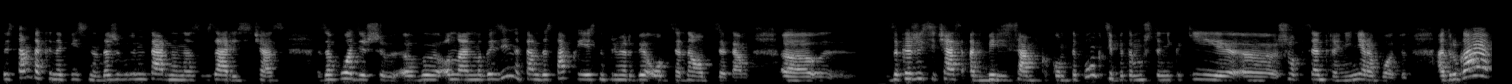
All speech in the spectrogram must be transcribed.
То есть там так и написано, даже в элементарно у нас в Заре сейчас заходишь в онлайн-магазин, и там доставка есть, например, две опции. Одна опция там э, закажи сейчас, отбери сам в каком-то пункте, потому что никакие э, шоп-центры, они не работают. А другая,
